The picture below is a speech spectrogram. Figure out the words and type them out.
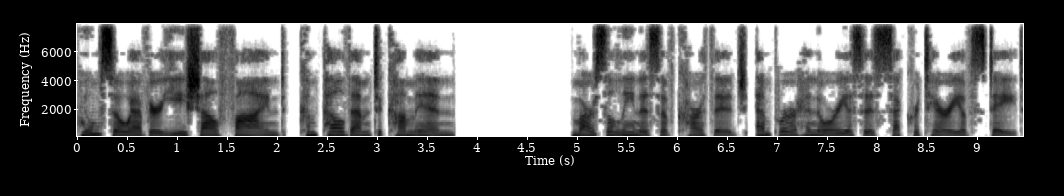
Whomsoever ye shall find, compel them to come in. Marcellinus of Carthage, Emperor Honorius's Secretary of State,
